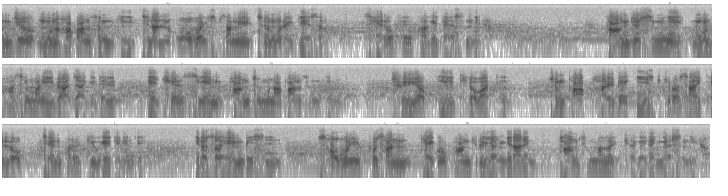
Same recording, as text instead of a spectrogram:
광주 문화방송국이 지난 5월 13일 정오를 기해서 새로 개국하게 되었습니다. 광주 시민이 문화생활에 입야하게 될 HLCN 광주문화방송국은 출력 1kW, 중파 820km 사이클로 전파를 띄우게 되는데 이로써 MBC는 서울, 부산, 대구, 광주를 연결하는 방송망을 펴게 된 것입니다.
